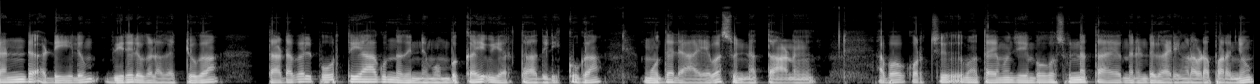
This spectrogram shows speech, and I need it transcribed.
രണ്ട് അടിയിലും വിരലുകൾ അകറ്റുക. തടവൽ പൂർത്തിയാകുന്നതിന് മുമ്പ് കൈ ഉയർത്താതിരിക്കുക മുതലായവ സുന്നത്താണ്. അപ്പോൾ കുറച്ച് തയമം ചെയ്യുമ്പോൾ സുന്നത്തായ ഒന്ന് രണ്ട് കാര്യങ്ങൾ അവിടെ പറഞ്ഞു.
